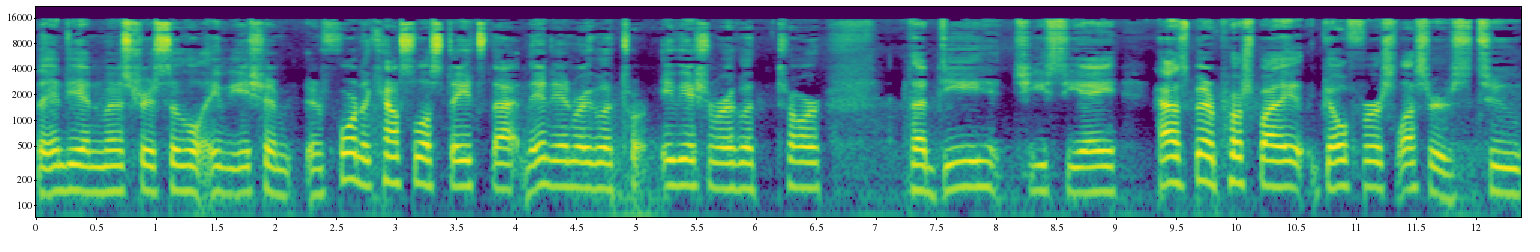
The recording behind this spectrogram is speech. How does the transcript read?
The Indian Ministry of Civil Aviation informed the Council of States that the Indian Regulator, Aviation Regulator the DGCA has been approached by Go First lessors to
